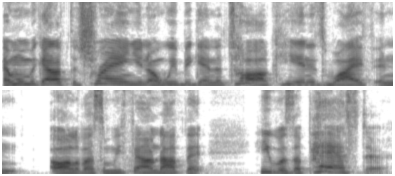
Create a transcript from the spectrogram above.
And when we got off the train, you know, we began to talk. He and his wife and all of us, and we found out that he was a pastor.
